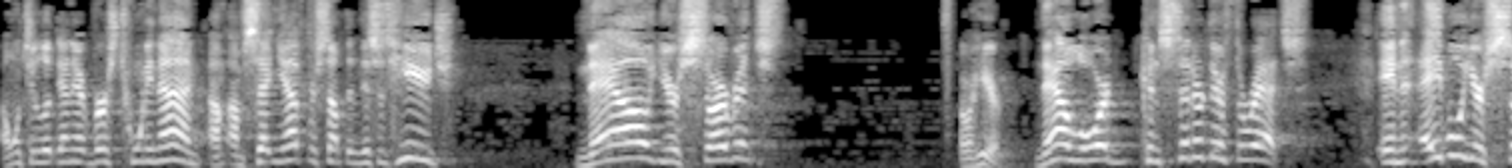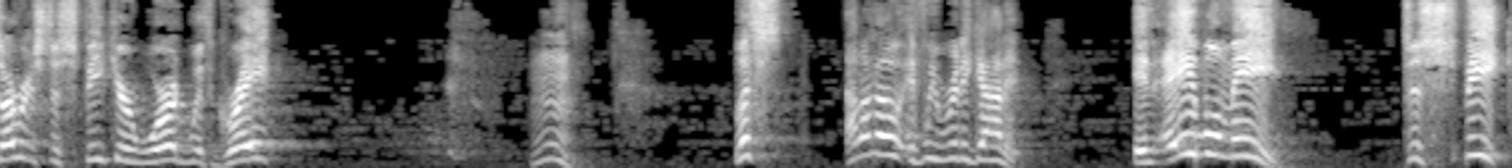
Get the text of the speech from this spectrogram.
I want you to look down there at verse 29. I'm, I'm setting you up for something. This is huge. Now your servants, or here. Now, Lord, consider their threats. Enable your servants to speak your word with great. Hmm. Let's, I don't know if we really got it. Enable me to speak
